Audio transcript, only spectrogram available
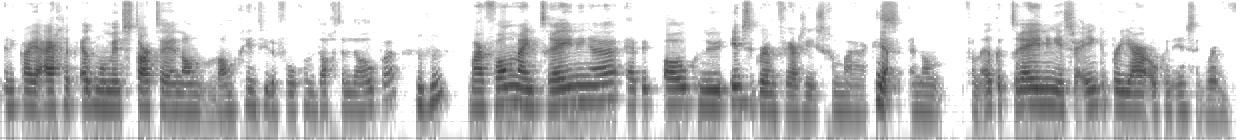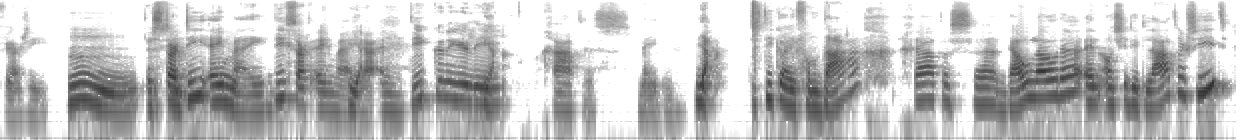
En die kan je eigenlijk elk moment starten en dan, dan begint hij de volgende dag te lopen. Mhm. Maar van mijn trainingen heb ik ook nu Instagram-versies gemaakt. Ja. En dan van elke training is er één keer per jaar ook een Instagram-versie. Hmm, Dus start die 1 mei. Die start 1 mei. Ja. Ja. En die kunnen jullie Ja. gratis meedoen. Dus die kan je vandaag gratis eh, downloaden. En als je dit later ziet,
